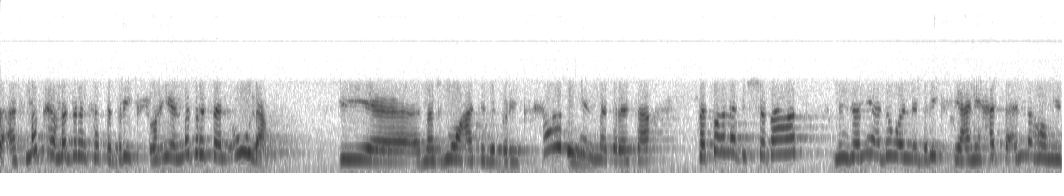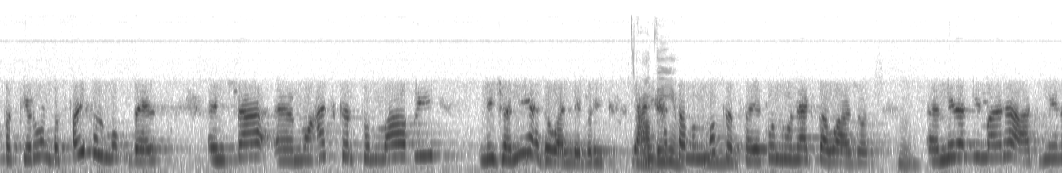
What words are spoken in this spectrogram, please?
اسمتها مدرسة بريكس وهي المدرسة الأولى في مجموعة البريكس، هذه المدرسة ستعنى بالشباب من جميع دول البريكس يعني حتى إنهم يفكرون بالصيف المقبل إنشاء معسكر طلابي لجميع دول البريكس. يعني عظيم. حتى من مصر سيكون هناك تواجد. من الإمارات من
